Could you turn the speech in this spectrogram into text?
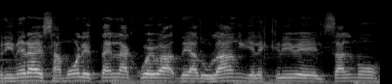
Primera de Samuel está en la cueva de Adulán y él escribe el Salmo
